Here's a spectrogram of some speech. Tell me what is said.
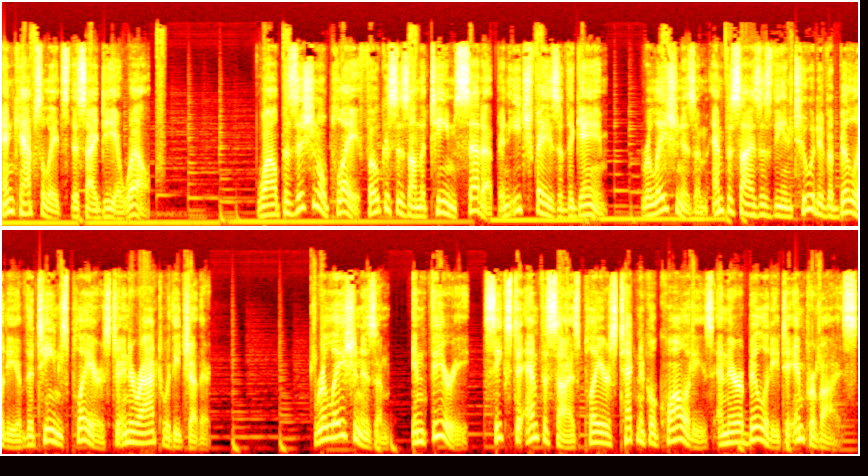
encapsulates this idea well. While positional play focuses on the team's setup in each phase of the game, relationism emphasizes the intuitive ability of the team's players to interact with each other. Relationism, in theory, seeks to emphasize players' technical qualities and their ability to improvise.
